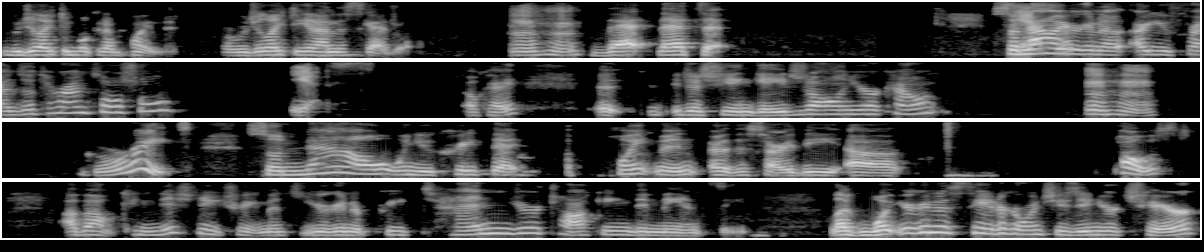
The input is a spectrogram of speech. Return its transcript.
Would you like to book an appointment, or would you like to get on the schedule? hmm That that's it. So Yeah, now you're gonna. Are you friends with her on social? Yes. Okay. Uh, does she engage at all in your account? hmm Great. So now when you create that appointment or the sorry, the uh, post about conditioning treatments, you're going to pretend you're talking to Nancy. Like what you're going to say to her when she's in your chair,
